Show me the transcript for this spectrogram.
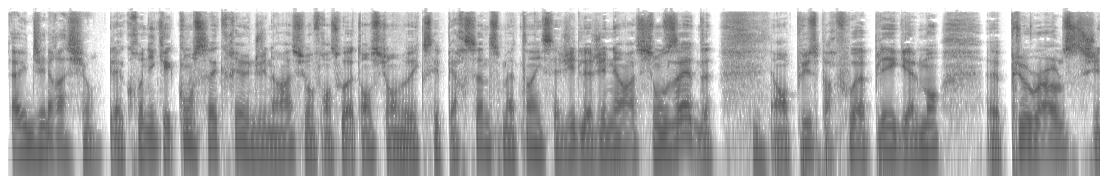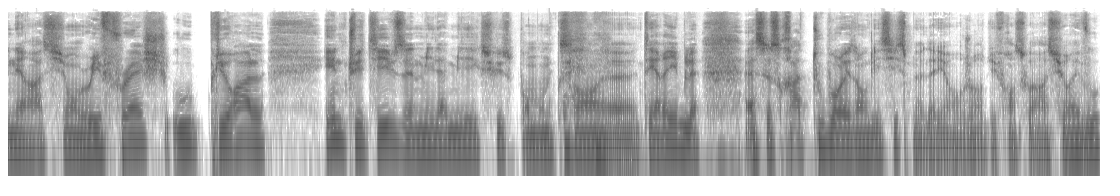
à une génération. La chronique est consacrée à une génération, François. Attention, avec ces personnes, ce matin, il s'agit de la génération Z. Et en plus, parfois appelée également euh, Plurals, génération Refresh ou Plural Intuitives. Mille à mille excuses pour mon accent euh, terrible. Euh, ce sera tout pour les anglicismes d'ailleurs aujourd'hui, François, rassurez-vous.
